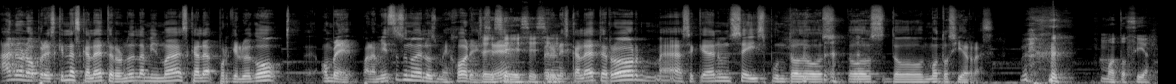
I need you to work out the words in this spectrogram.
Ah, no, no, pero es que en la escala de terror no es la misma escala, porque luego, hombre, para mí este es uno de los mejores, sí, ¿eh? Sí, sí, pero en escala de terror ah, se quedan un 6.2 dos, dos motosierras. motosierras.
